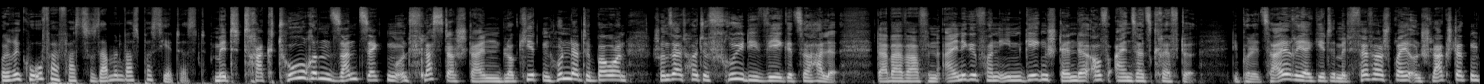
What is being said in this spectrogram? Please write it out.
Ulrike Ufer fasst zusammen, was passiert ist. Mit Traktoren, Sandsäcken und Pflastersteinen blockierten hunderte Bauern schon seit heute früh die Wege zur Halle. Dabei warfen einige von ihnen Gegenstände auf Einsatzkräfte. Die Polizei reagierte mit Pfefferspray und Schlagstöcken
